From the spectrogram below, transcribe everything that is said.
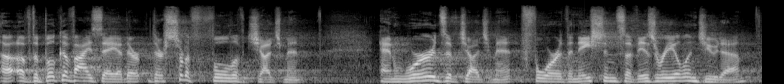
uh, of the book of Isaiah, they're, they're sort of full of judgment and words of judgment for the nations of Israel and Judah,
